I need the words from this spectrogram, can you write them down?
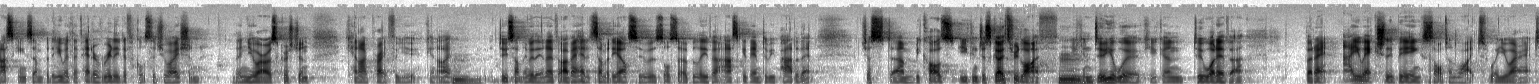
asking somebody when they've had a really difficult situation, they knew I was a Christian, can I pray for you? Can I do something with it? And I've, I've had somebody else who is also a believer asking them to be part of that. Just um, because you can just go through life, you can do your work, you can do whatever, but are you actually being salt and light where you are at?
